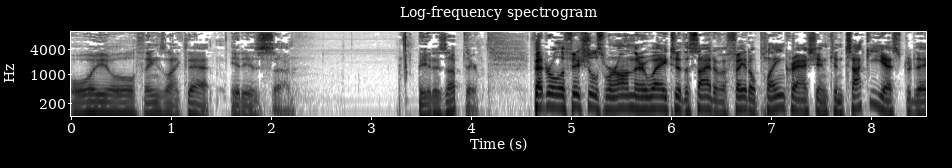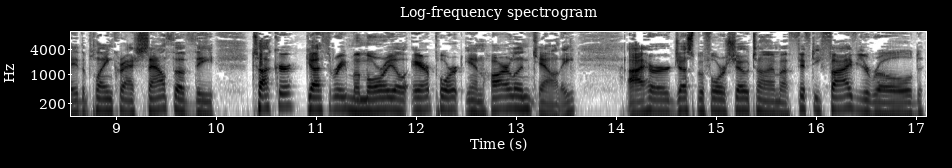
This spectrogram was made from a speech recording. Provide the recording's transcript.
oil, things like that, it is uh, it is up there. Federal officials were on their way to the site of a fatal plane crash in Kentucky yesterday. The plane crashed south of the Tucker Guthrie Memorial Airport in Harlan County. I heard just before showtime a 55 year old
